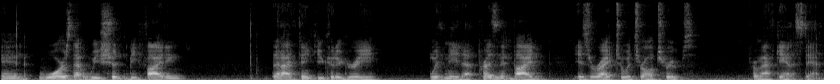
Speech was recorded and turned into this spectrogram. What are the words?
in wars that we shouldn't be fighting, then I think you could agree with me that President Biden is right to withdraw troops from Afghanistan.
